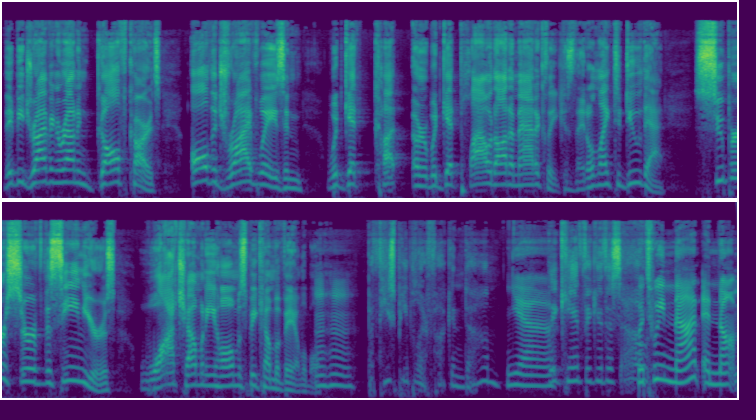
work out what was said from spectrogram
They'd be driving around in golf carts. All the driveways and would get cut or would get plowed automatically because they don't like to do that. Super serve the seniors. Watch how many homes become available. But these people are fucking dumb. Mm-hmm. Yeah. They can't figure this out. Between that and not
